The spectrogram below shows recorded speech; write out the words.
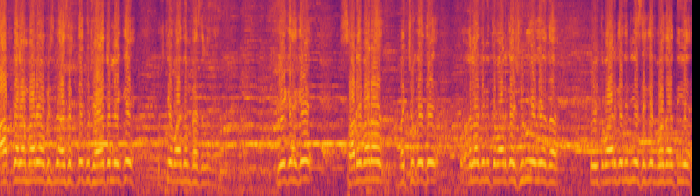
आप कल हमारे ऑफ़िस में आ सकते कुछ है तो लेके, उसके बाद हम फैसला लेंगे। ये कह के साढ़े बारह बज चुके थे तो अगला दिन इतवार का शुरू हो गया था तो इतवार के दिन ये संगत बहुत आती है।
